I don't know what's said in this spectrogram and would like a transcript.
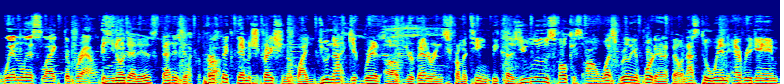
winless like the Browns. And you know what that is? That is a What fuck? perfect demonstration of why you do not get rid of your veterans from a team because you lose focus on what's really important in NFL, and that's to win every game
